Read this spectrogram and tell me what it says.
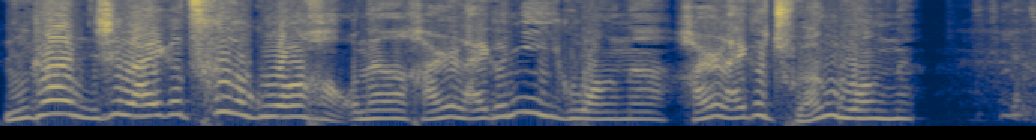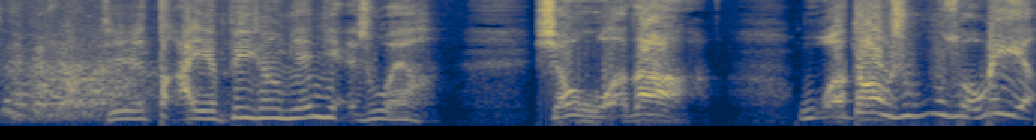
你看你是来个侧光好呢，还是来个逆光呢，还是来个全光呢？这是大爷非常腼腆说呀，小伙子，我倒是无所谓啊，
